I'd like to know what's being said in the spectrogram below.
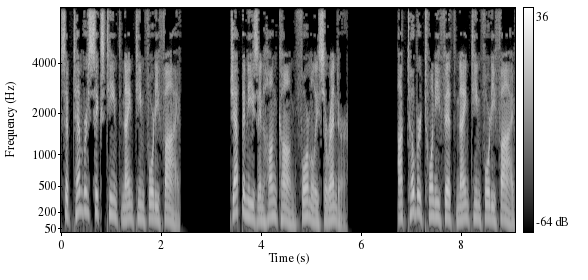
September 16, 1945 Japanese in Hong Kong formally surrender. October 25, 1945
